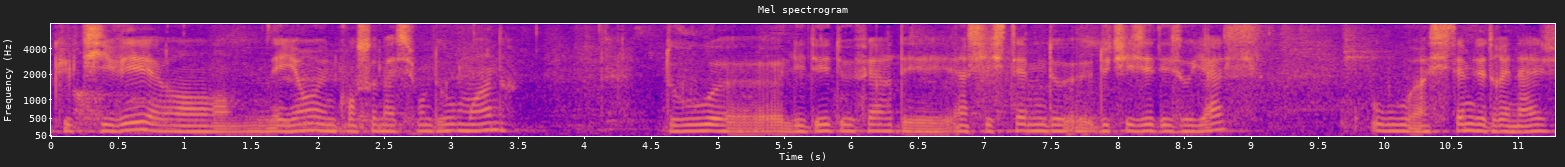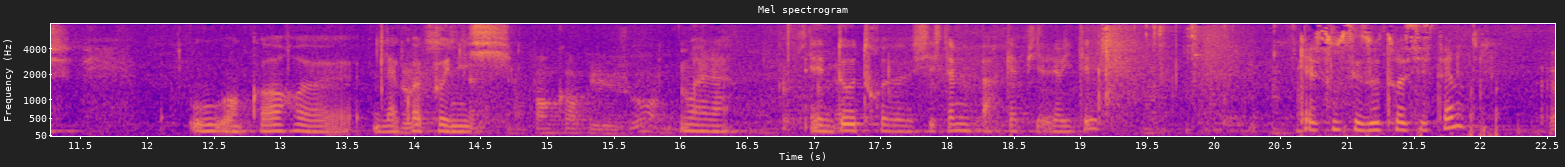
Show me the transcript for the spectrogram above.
cultiver en ayant une consommation d'eau moindre D'où euh, l'idée de faire des, un système d'utiliser des oyas ou un système de drainage ou encore euh, de l'aquaponie. Pas encore vu le jour. Voilà. Et d'autres systèmes par capillarité. Quels sont ces autres systèmes? Euh,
